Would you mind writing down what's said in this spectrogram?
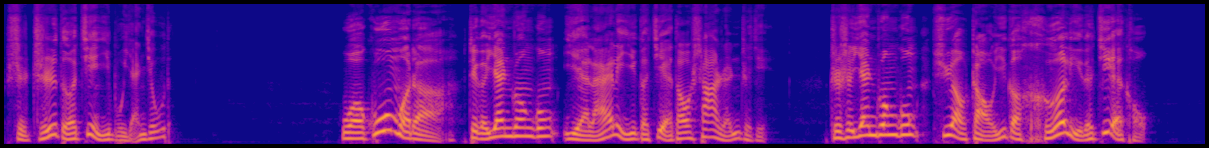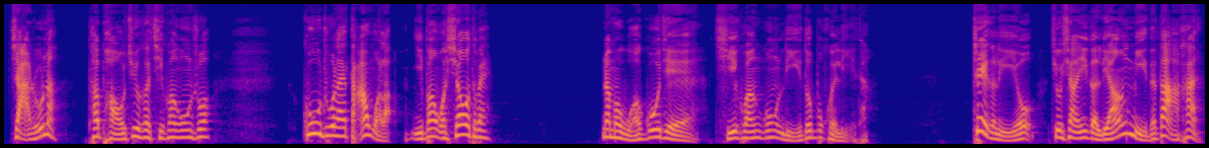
是值得进一步研究的。我估摸着这个燕庄公也来了一个借刀杀人之计，只是燕庄公需要找一个合理的借口。假如呢，他跑去和齐桓公说：“孤竹来打我了，你帮我削他呗。”那么我估计齐桓公理都不会理他。这个理由就像一个两米的大汉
